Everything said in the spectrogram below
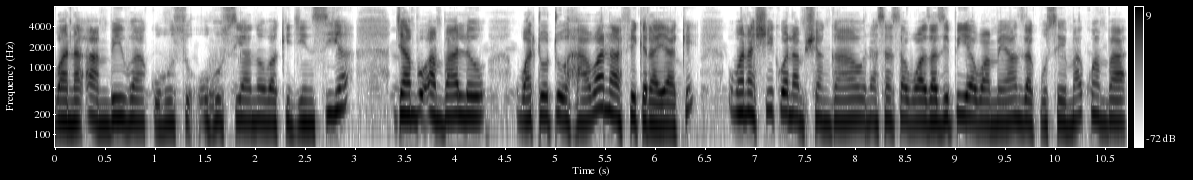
wanaambiwa kuhusu uhusiano wa kijinsia jambo ambalo watoto hawana fikira yake wanashikwa na mshangao na sasa wazazi pia wameanza kusema kwamba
